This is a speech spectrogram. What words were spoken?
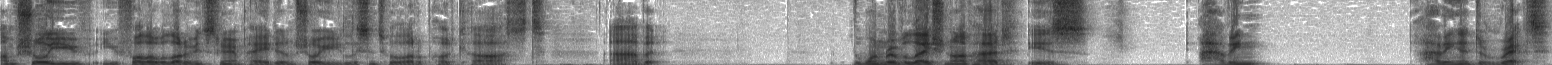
I'm sure you you follow a lot of Instagram pages. I'm sure you listen to a lot of podcasts, uh, but the one revelation I've had is having having a direct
